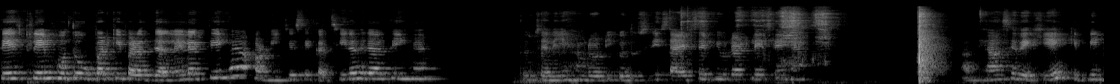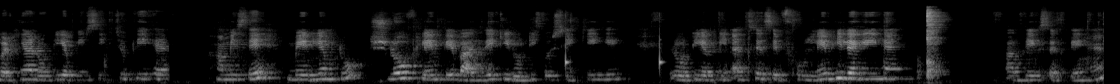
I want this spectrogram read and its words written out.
तेज फ्लेम हो तो ऊपर की परत जलने लगती है और नीचे से कच्ची रह जाती है। तो चलिए हम रोटी को दूसरी साइड से भी उलट लेते हैं। अब ध्यान से देखिए कितनी बढ़िया रोटी अपनी सीख चुकी है। हम इसे मीडियम टू स्लो फ्लेम पे बाजरे की रोटी को सीखेंगे रोटी अपनी अच्छे से फूलने भी लगी है। आप देख सकते हैं।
